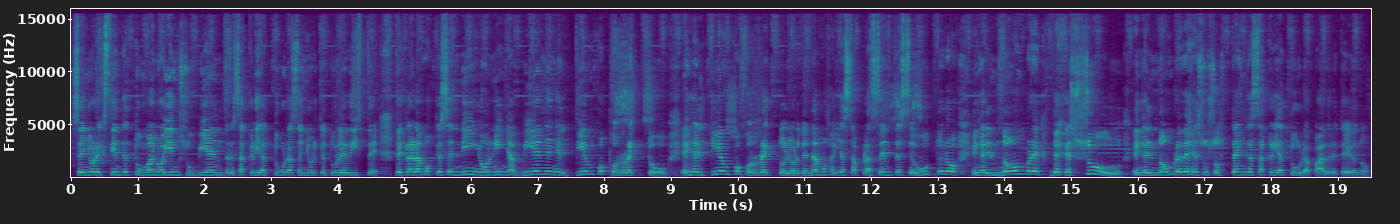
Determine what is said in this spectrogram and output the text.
Señor, extiende tu mano ahí en su vientre, esa criatura, Señor, que tú le diste. Declaramos que ese niño o niña viene en el tiempo correcto, en el tiempo correcto. Le ordenamos a esa placenta, ese útero, en el nombre de Jesús, en el nombre de Jesús, sostenga esa criatura, Padre eterno.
